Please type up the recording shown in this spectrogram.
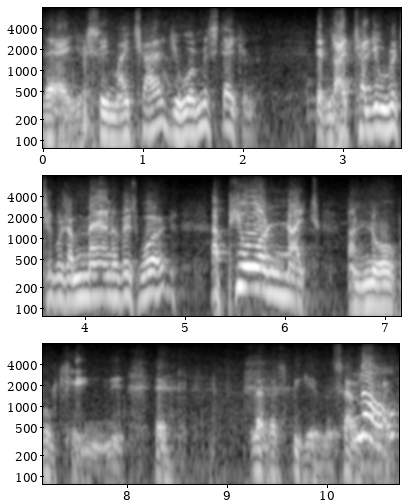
There, you see, my child, you were mistaken. Didn't I tell you Richard was a man of his word? A pure knight, a noble king. Uh, let us begin the ceremony. No.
